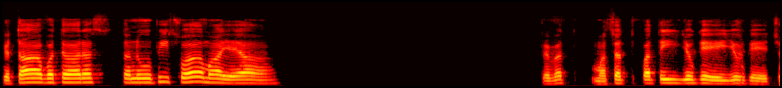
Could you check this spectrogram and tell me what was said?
कृतावतारस्तनूभिः स्वमायया। कृवत् मसत्पतियुगे युगे च।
